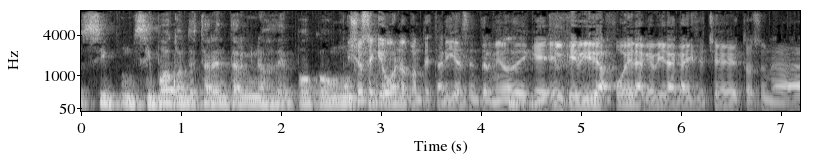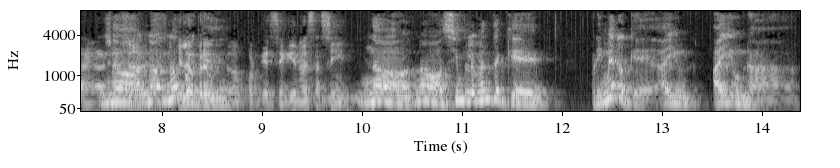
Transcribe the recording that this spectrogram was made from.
si, si, puedo contestar en términos de poco mucho. Y yo sé que vos no contestarías en términos de que el que vive afuera, que viene acá y dice, che, esto es una... No, no, no. Te lo porque, pregunto porque sé que no es así. No, no, simplemente que, primero que hay, un, hay, una,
